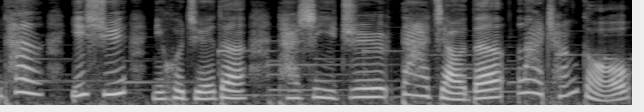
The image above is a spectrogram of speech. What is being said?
看也许你会觉得它是一只大脚的腊肠狗。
